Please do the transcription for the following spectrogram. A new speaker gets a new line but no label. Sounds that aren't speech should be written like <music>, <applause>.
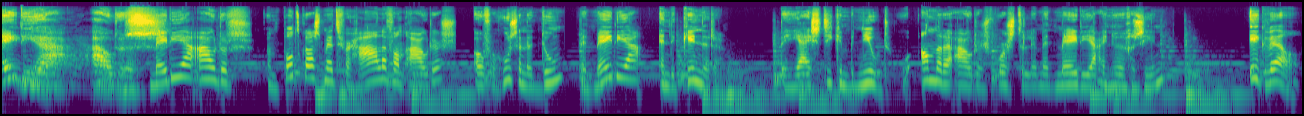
Media-ouders.
Media-ouders, een podcast met verhalen van ouders over hoe ze het doen met media en de kinderen. Ben jij stiekem benieuwd hoe andere ouders worstelen met media in hun gezin? Ik wel.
